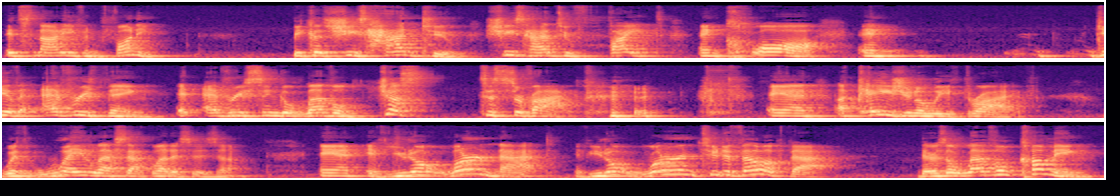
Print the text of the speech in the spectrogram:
it's not even funny. Because she's had to. She's had to fight and claw and give everything at every single level just to survive and occasionally thrive with way less athleticism. And if you don't learn that, if you don't learn to develop that, there's a level coming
